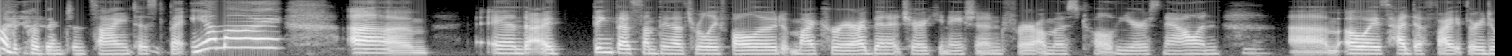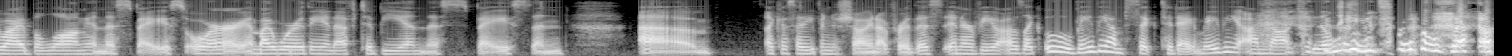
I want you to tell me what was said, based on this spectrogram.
not a prevention scientist, but am I? Um, and I think that's something that's really followed my career. I've been at Cherokee Nation for almost 12 years now and um, always had to fight through do I belong in this space or am I worthy enough to be in this space? And um, like I said, even just showing up for this interview, I was like, "Ooh, maybe I'm sick today. Maybe I'm not feeling too well."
